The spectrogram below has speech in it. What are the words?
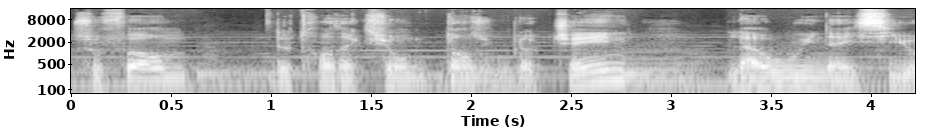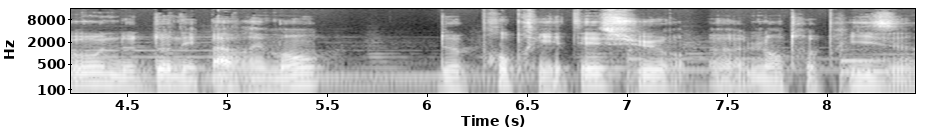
sous forme de transactions dans une blockchain, là où une ICO ne donnait pas vraiment de propriété sur euh, l'entreprise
